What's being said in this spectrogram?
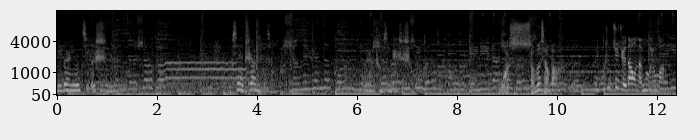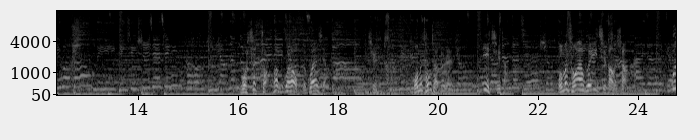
一个人有几个十年？我现在知道你的想法，我要重新开始生活。我什么想法？你不是拒绝当我男朋友吗？我是转换不过来我们的关系啊。其实你看，我们从小就认识，一起长大，我们从安徽一起到了上海，我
